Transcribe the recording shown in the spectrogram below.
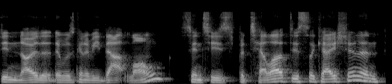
didn't know that it was going to be that long since his patella dislocation, and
